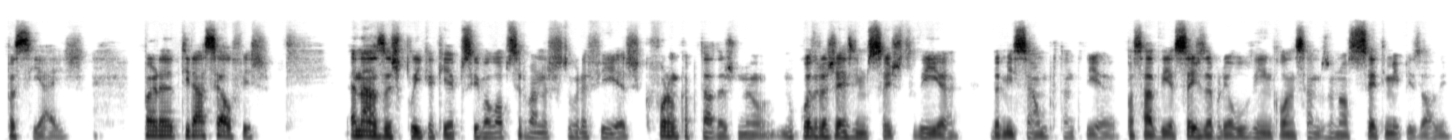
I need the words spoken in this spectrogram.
espaciais para tirar selfies. A NASA explica que é possível observar nas fotografias que foram captadas no, no 46º dia da missão, portanto, dia, passado dia 6 de abril, o dia em que lançamos o nosso sétimo episódio,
